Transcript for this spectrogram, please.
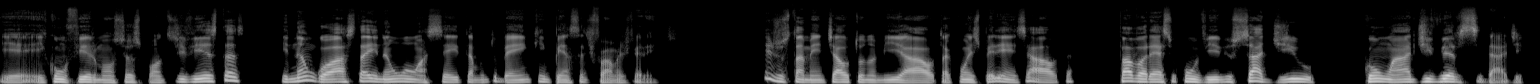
e, e confirmam seus pontos de vista e não gosta e não aceita muito bem quem pensa de forma diferente. E justamente a autonomia alta com a experiência alta favorece o convívio sadio com a diversidade,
